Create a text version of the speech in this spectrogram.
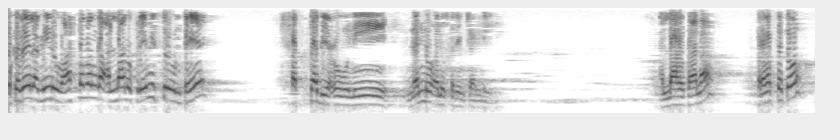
ఒకవేళ మీరు వాస్తవంగా అల్లాను ప్రేమిస్తూ ఉంటే సత్తబిఊని నన్ను అనుసరించండి. అల్లాహు తాలా ప్రవక్తతో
